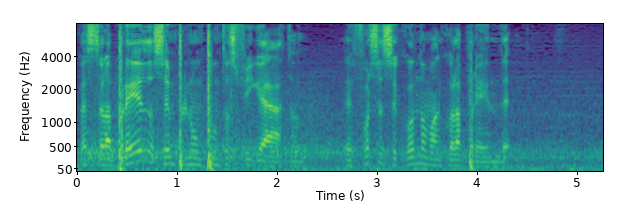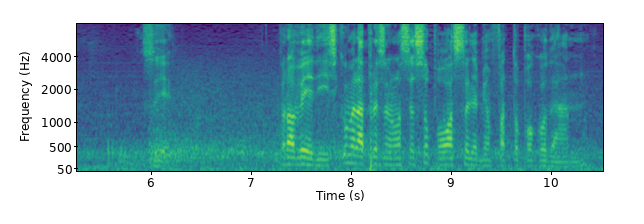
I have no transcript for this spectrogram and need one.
Questo l'ha preso, sempre in un punto sfigato. E forse il secondo manco la prende. Sì. Però vedi, siccome l'ha preso nello stesso posto, gli abbiamo fatto poco danno.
